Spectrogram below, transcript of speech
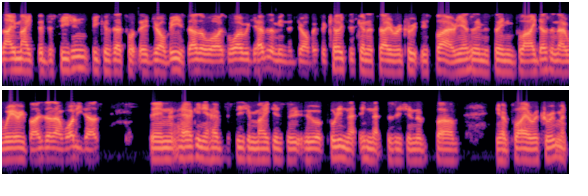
they make the decision because that's what their job is. Otherwise, why would you have them in the job? If the coach is going to say recruit this player, he hasn't even seen him play, doesn't know where he plays, doesn't know what he does, then how can you have decision makers who, who are put in that in that position of um, you know, player recruitment.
